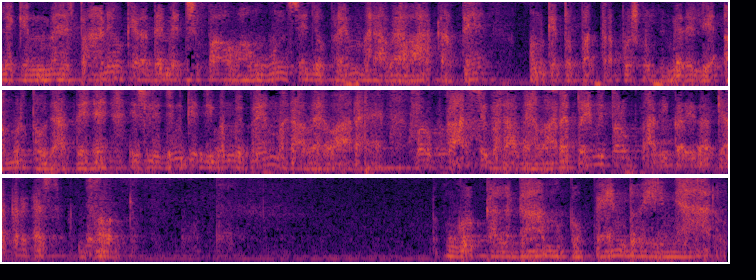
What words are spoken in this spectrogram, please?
लेकिन मैं प्राणियों के हृदय में छुपा हुआ हूँ, उनसे जो प्रेम भरा व्यवहार करते हैं उनके तो पत्र पुष्प भी मेरे लिए अमृत हो जाते हैं। इसलिए जिनके जीवन में प्रेम भरा व्यवहार है परोपकार से भरा व्यवहार है, प्रेमी परोपकार ही करेगा, क्या करेगा गोकल गाम को पेंडो ही न्यारो।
